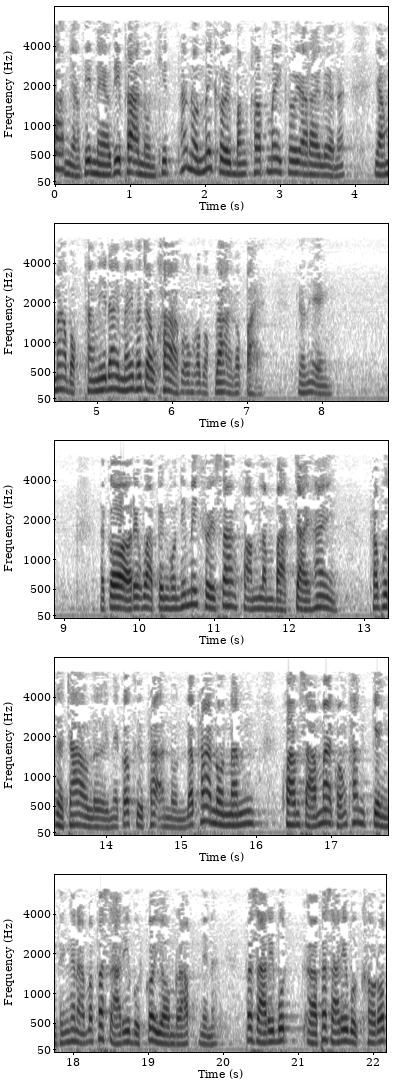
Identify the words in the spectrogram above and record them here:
ตามอย่างที่แนวที่พระอนุนคิด พระนนไม่เคยบังคับไม่เคยอะไรเลยนะ อย่างมากบอกทางนี้ได้ไหมพระเจ้าข้าพระองค์ก็บอกได้ก็ไปแค่นี้เอง แล้วก็เรียกว่าเป็นคนที่ไม่เคยสร้างความลำบากใจให้พระพุทธเจ้าเลยเนี่ยก็คือพระอานนท์และพระอานนท์นั้นความสามารถของท่านเก่งถึงขนาดว่าพระสารีบุตรก็ยอมรับเนี่ยนะพระสารีบุตรพระสารีบุตรเคารพ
